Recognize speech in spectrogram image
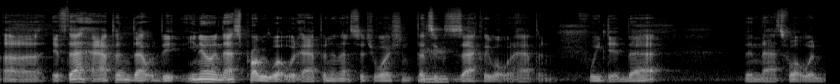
Uh, if that happened, that would be you know, and that's probably what would happen in that situation. That's Mm-hmm. exactly what would happen if we did that. Then that's what would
